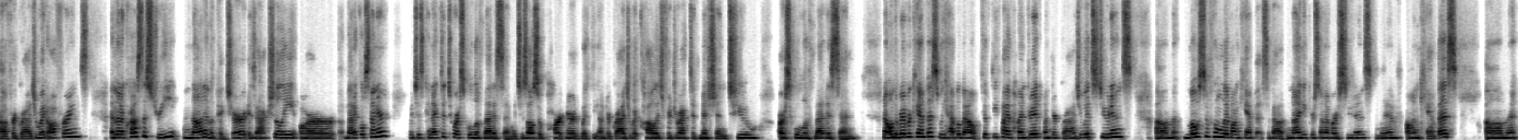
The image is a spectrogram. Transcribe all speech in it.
uh, for graduate offerings. And then across the street, not in the picture, is actually our medical center, which is connected to our School of Medicine, which is also partnered with the undergraduate college for direct admission to our School of Medicine. Now on the River campus, we have about 5,500 undergraduate students, um, most of whom live on campus. About 90% of our students live on campus. Um,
